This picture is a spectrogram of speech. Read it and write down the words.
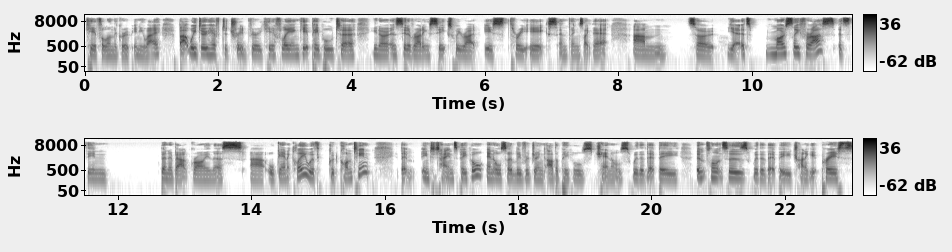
careful in the group anyway. But we do have to tread very carefully and get people to you know instead of writing sex, we write S three X and things like that. Um, so yeah, it's mostly for us. It's then been about growing this uh, organically with good content that entertains people and also leveraging other people's channels, whether that be influencers, whether that be trying to get press,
